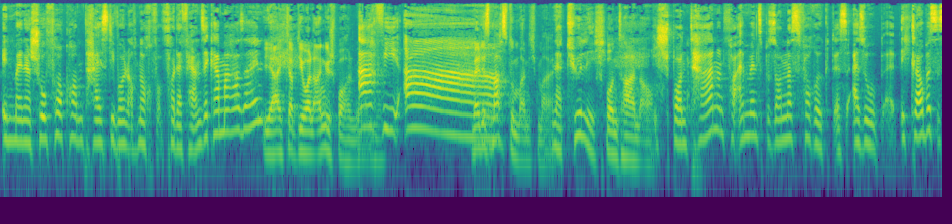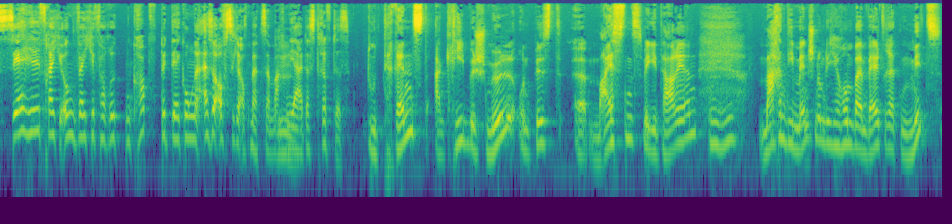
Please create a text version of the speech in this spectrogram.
In meiner Show vorkommt, heißt, die wollen auch noch vor der Fernsehkamera sein? Ja, ich glaube, die wollen angesprochen werden. Ach, wie, ah. Weil das machst du manchmal. Natürlich. Spontan auch. Spontan und vor allem, wenn es besonders verrückt ist. Also äh, ich glaube, es ist sehr hilfreich, irgendwelche verrückten Kopfbedeckungen, also auf sich aufmerksam Mhm. machen. Ja, das trifft es. Du trennst akribisch Müll und bist äh, meistens Vegetarierin. Mhm. Machen die Menschen um dich herum beim Weltretten mit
